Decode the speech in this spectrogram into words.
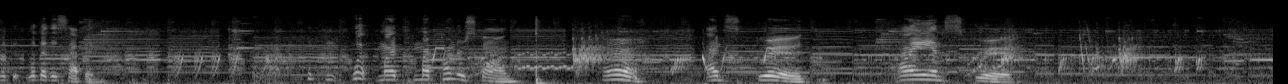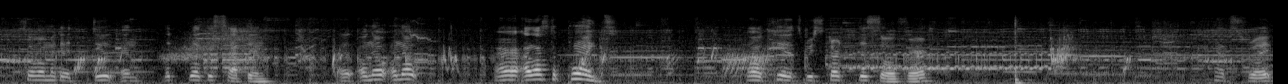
Look look at this happen. What? My, my partner's gone. Urgh, I'm screwed. I am screwed. So what am I gonna do? And look, let this happen. Uh, oh no, oh no! Uh, I lost a point! Okay, let's restart this over. That's right.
